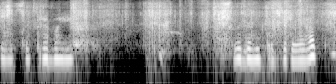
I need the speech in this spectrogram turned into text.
І це треба їх швиденько зривати.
